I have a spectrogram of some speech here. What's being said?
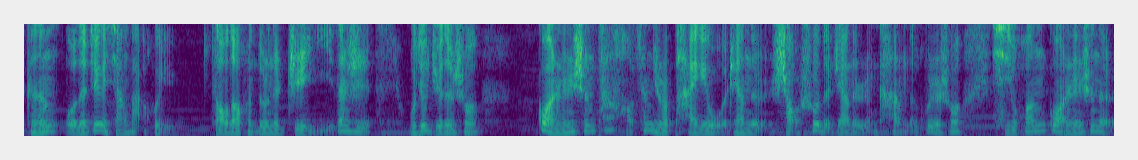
可能我的这个想法会遭到很多人的质疑，但是我就觉得说。过往人生，它好像就是拍给我这样的少数的这样的人看的，或者说喜欢过往人生的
